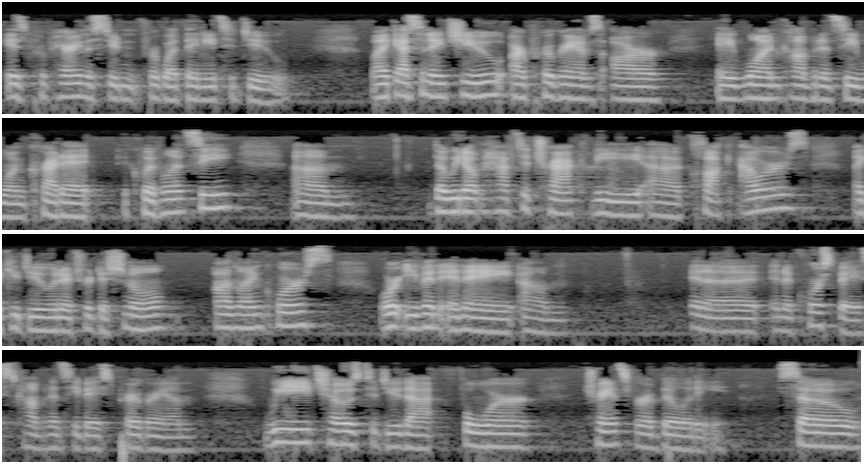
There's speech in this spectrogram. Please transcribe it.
is preparing the student for what they need to do like SNHU, our programs are a one competency, one credit equivalency. Um, though we don't have to track the uh, clock hours like you do in a traditional online course or even in a um, in a in a course-based competency-based program we chose to do that for transferability so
